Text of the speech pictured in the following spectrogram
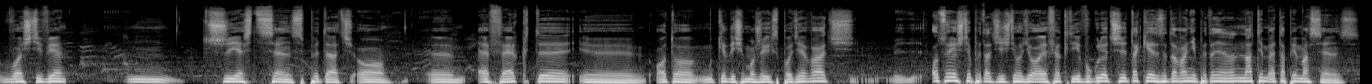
właściwie mm, czy jest sens pytać o efekty, o to, kiedy się może ich spodziewać. O co jeszcze pytać, jeśli chodzi o efekty i w ogóle, czy takie zadawanie pytania na, tym etapie ma sens?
